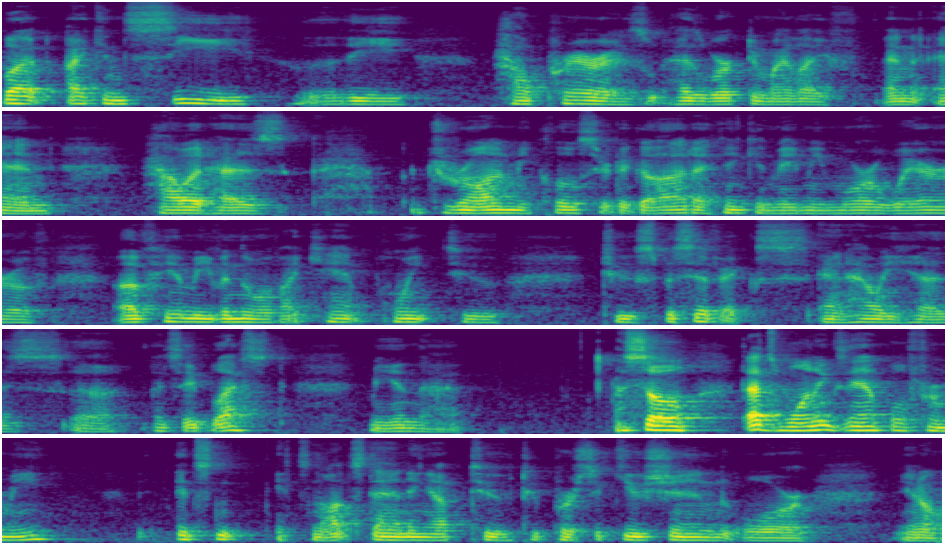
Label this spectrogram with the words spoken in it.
but I can see the how prayer has, has worked in my life and, and how it has drawn me closer to God, I think, and made me more aware of, of Him, even though if I can't point to to specifics and how He has, uh, I'd say, blessed me in that. So that's one example for me. It's it's not standing up to to persecution or you know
